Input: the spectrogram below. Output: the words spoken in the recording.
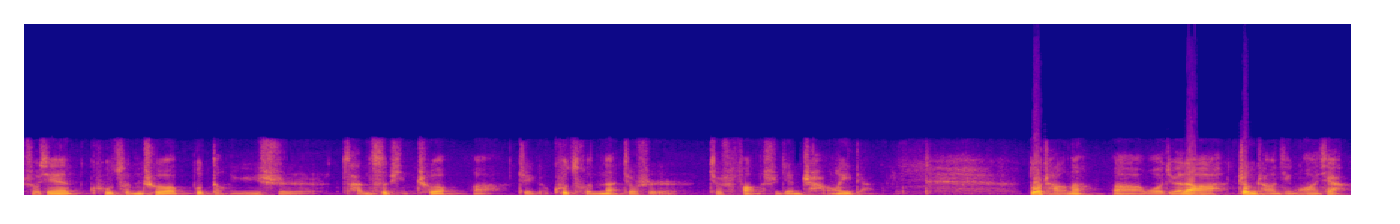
首先库存车不等于是残次品车啊，这个库存呢就是就是放的时间长了一点，多长呢？啊，我觉得啊，正常情况下，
